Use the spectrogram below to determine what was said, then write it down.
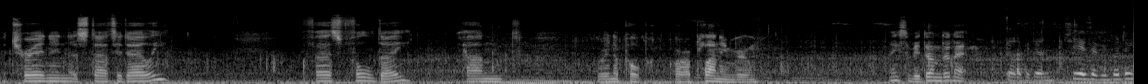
The training has started early. First full day and we're in a pub or a planning room needs to be done doesn't it Gotta be done. Cheers, everybody.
